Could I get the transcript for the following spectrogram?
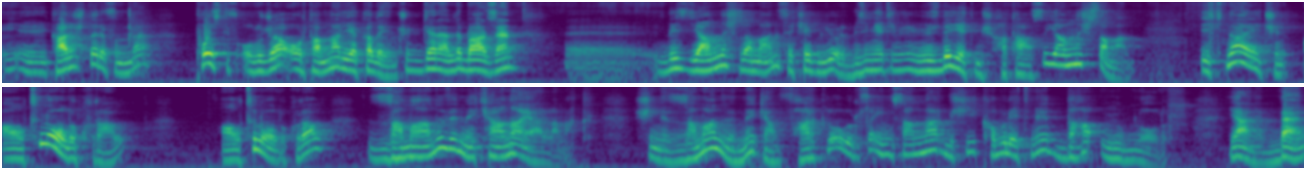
e, karşı tarafında pozitif olacağı ortamlar yakalayın. Çünkü genelde bazen e, biz yanlış zamanı seçebiliyoruz. Bizim iletişimimizin %70 hatası yanlış zaman. İkna için Altınoğlu kural, Altınoğlu kural zamanı ve mekanı ayarlamak. Şimdi zaman ve mekan farklı olursa insanlar bir şeyi kabul etmeye daha uyumlu olur. Yani ben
